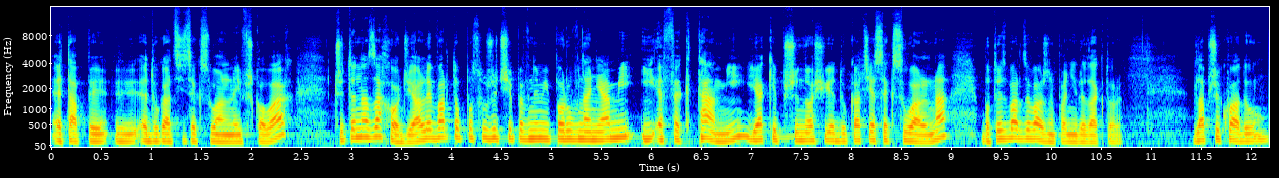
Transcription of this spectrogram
etapy y, edukacji seksualnej w szkołach, czy te na Zachodzie, ale warto posłużyć się pewnymi porównaniami i efektami, jakie przynosi edukacja seksualna, bo to jest bardzo ważne, pani redaktor. Dla przykładu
